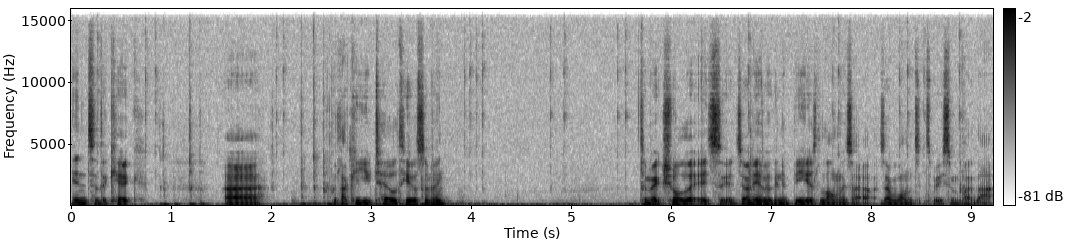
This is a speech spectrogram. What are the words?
into the kick uh, with like a utility or something to make sure that it's it's only ever going to be as long as I, as I want it to be, something like that.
